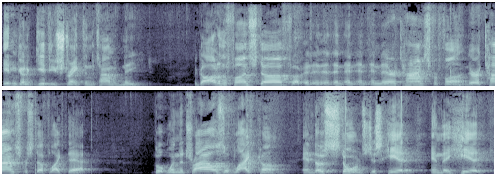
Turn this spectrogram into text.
isn't going to give you strength in the time of need. The God of the fun stuff, uh, and, and, and, and there are times for fun. There are times for stuff like that. But when the trials of life come and those storms just hit and they hit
